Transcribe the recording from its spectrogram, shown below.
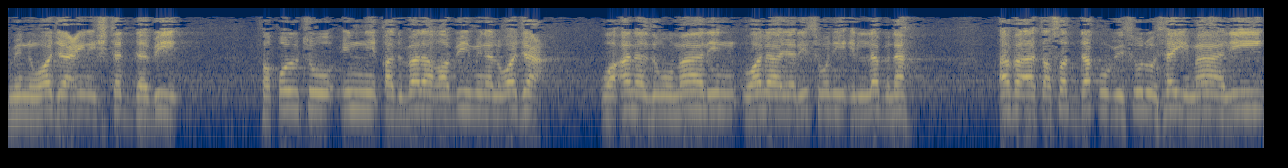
من وجع اشتد بي فقلت إني قد بلغ بي من الوجع وأنا ذو مال ولا يرثني إلا ابنه. أفأتصدق بثلثي مالي؟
